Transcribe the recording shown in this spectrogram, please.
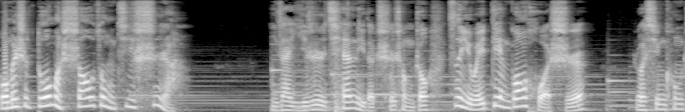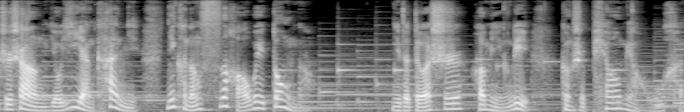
我们是多么稍纵即逝啊！你在一日千里的驰骋中，自以为电光火石，若星空之上有一眼看你，你可能丝毫未动呢。你的得失和名利更是缥缈无痕。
